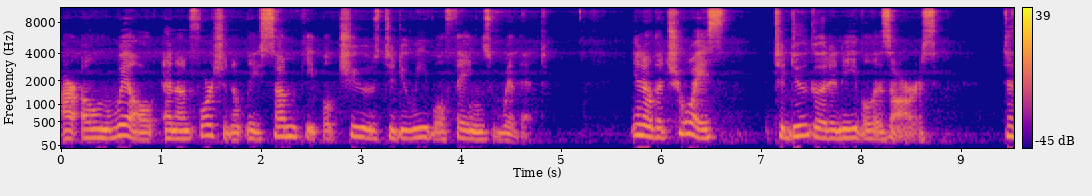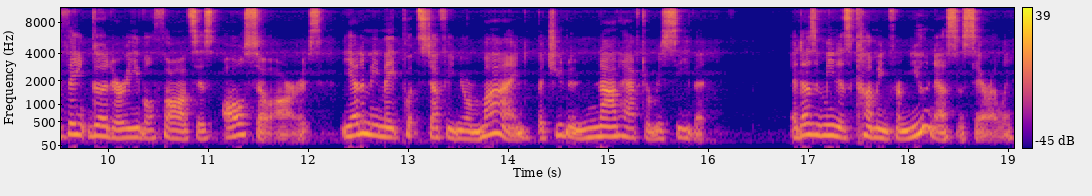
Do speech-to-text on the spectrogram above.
our own will, and unfortunately, some people choose to do evil things with it. You know, the choice to do good and evil is ours. To think good or evil thoughts is also ours. The enemy may put stuff in your mind, but you do not have to receive it. It doesn't mean it's coming from you necessarily.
